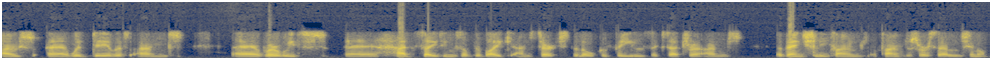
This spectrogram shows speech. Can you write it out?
out uh, with David and uh, where we'd uh, had sightings of the bike and searched the local fields, etc., and eventually found found it ourselves. You know.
